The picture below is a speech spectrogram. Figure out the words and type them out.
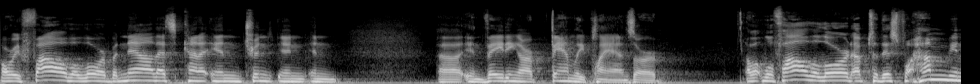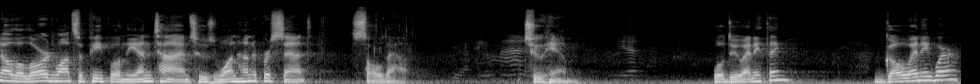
Or we follow the Lord, but now that's kind of in, in, in uh, invading our family plans or we'll follow the Lord up to this point. How many of you know the Lord wants a people in the end times who's 100% sold out yeah. to Him? Yeah. Will do anything, go anywhere,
